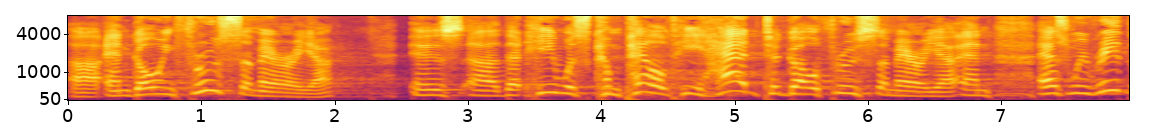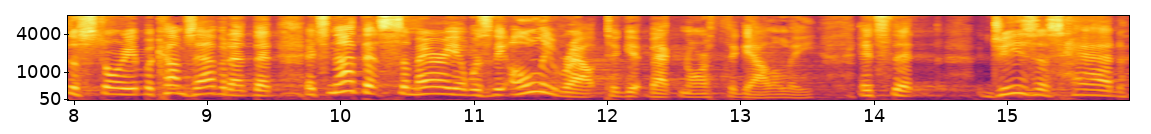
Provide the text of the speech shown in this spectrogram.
uh, and going through Samaria. Is uh, that he was compelled, he had to go through Samaria. And as we read the story, it becomes evident that it's not that Samaria was the only route to get back north to Galilee, it's that Jesus had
